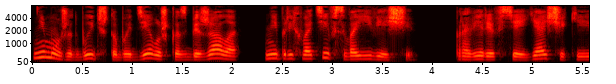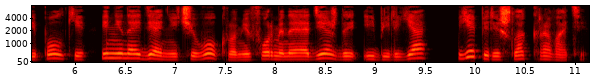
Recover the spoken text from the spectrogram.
Не может быть, чтобы девушка сбежала, не прихватив свои вещи. Проверив все ящики и полки и не найдя ничего, кроме форменной одежды и белья, я перешла к кровати.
